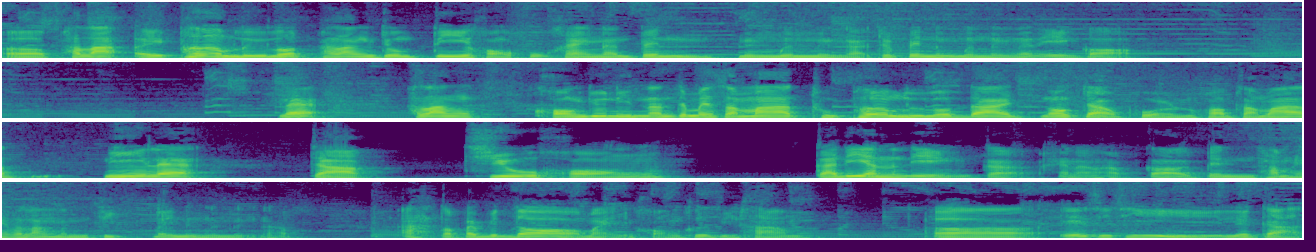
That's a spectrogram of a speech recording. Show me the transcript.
เอ่อพลังเอ้ยเพิ่มหรือลดพลังโจมตีของคู่แข่งนั้นเป็นหนึ่งหมื่นหนึ่งอะจนเป็นหนึ่งหมื่นหนึ่งนั่นเองก็ และพลัง ของยูนิตนั้นจะไม่สามารถถูกเพิ่มหรือลดได้นอกจากผลความสามารถนี้และจากชิลของการเดียนนั่นเองก็แค่นั้นครับ ก็เป็นทำให้พลังมันฟิกไว้หนึ่งหนหนึ่งนะครับอะต่อไปเป็นดอใหม่ของคลื่นสีครามเอ่อ ACT เรียกการ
